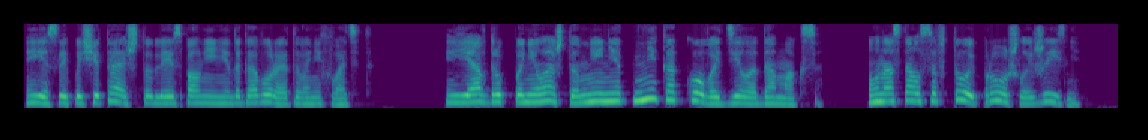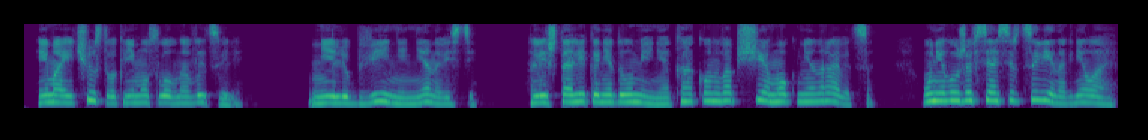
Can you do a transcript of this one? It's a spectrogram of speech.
«Если посчитаешь, что для исполнения договора этого не хватит». Я вдруг поняла, что мне нет никакого дела до Макса. Он остался в той прошлой жизни, и мои чувства к нему словно выцвели. Ни любви, ни ненависти. Лишь толика недоумения, как он вообще мог мне нравиться? У него же вся сердцевина гнилая.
